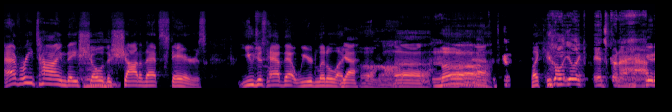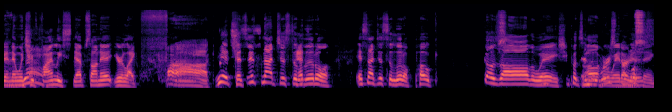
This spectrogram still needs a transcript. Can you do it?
every time they show the shot of that stairs, you just have that weird little like, Yeah. "Ugh, uh, Mm. ugh." It's gonna- like You go, you're like, it's gonna happen, dude, and then when Yeah. she finally steps on it, you're like, "Fuck!" because it's not just a little it's not just a little poke It goes all the way she puts all her weight on part this thing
